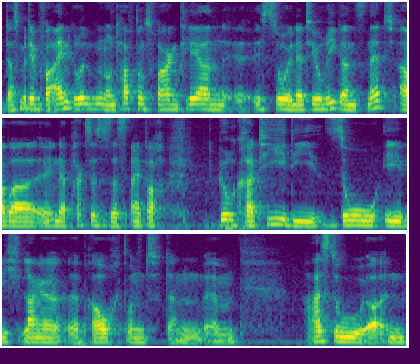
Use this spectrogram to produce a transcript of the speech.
das mit dem Verein gründen und Haftungsfragen klären äh, ist so in der Theorie ganz nett, aber in der Praxis ist das einfach Bürokratie, die so ewig lange äh, braucht und dann ähm, hast du äh, ein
